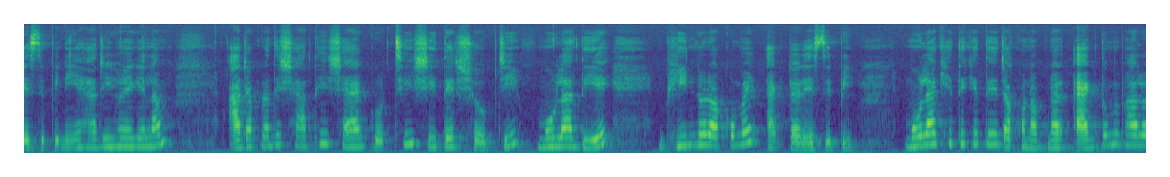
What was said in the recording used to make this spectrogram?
রেসিপি নিয়ে হাজির হয়ে গেলাম। আজ আপনাদের সাথে শেয়ার করছি শীতের সবজি, মূলা দিয়ে ভিন্ন রকমের একটা রেসিপি মূলা খেতে খেতে যখন আপনার একদমই ভালো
